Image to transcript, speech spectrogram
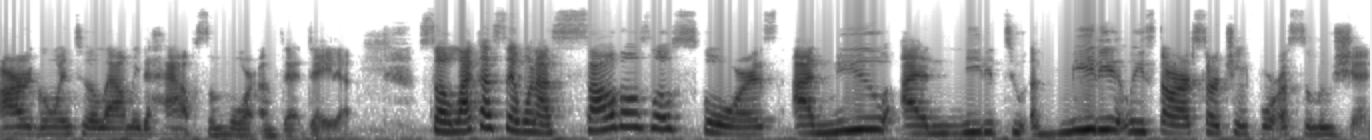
are going to allow me to have some more of that data. So, like I said, when I saw those low scores, I knew I needed to immediately start searching for a solution.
